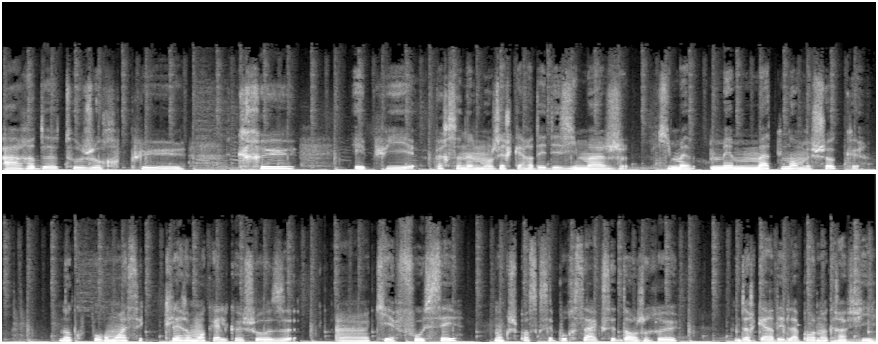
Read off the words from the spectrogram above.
hard, toujours plus crues. Et puis, personnellement, j'ai regardé des images qui même maintenant me choquent. Donc pour moi, c'est clairement quelque chose euh, qui est faussé. Donc je pense que c'est pour ça que c'est dangereux de regarder de la pornographie.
